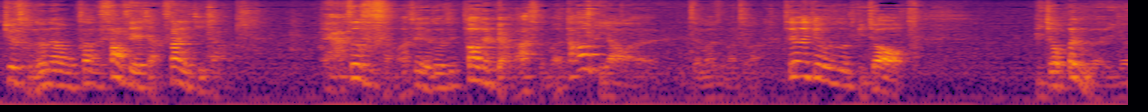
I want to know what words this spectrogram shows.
就很多人，我上上次也讲，上一集讲，哎呀，这是什么？这个东西到底表达什么？到底要怎么怎么怎么？这个就是比较比较笨的一个，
